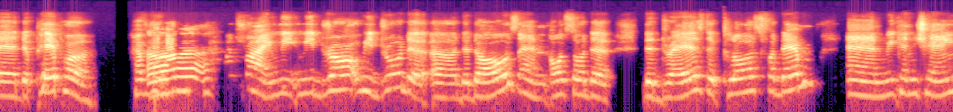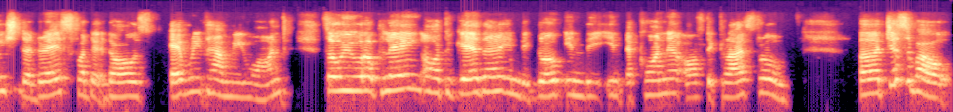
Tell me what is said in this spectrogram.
uh, the paper. Have you อ๋อ try we we draw we draw the uh the dolls and also the the dress the clothes for them and we can change the dress for the dolls every time we want. So we were playing all together in the group in the in the corner of the classroom. Uh just about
